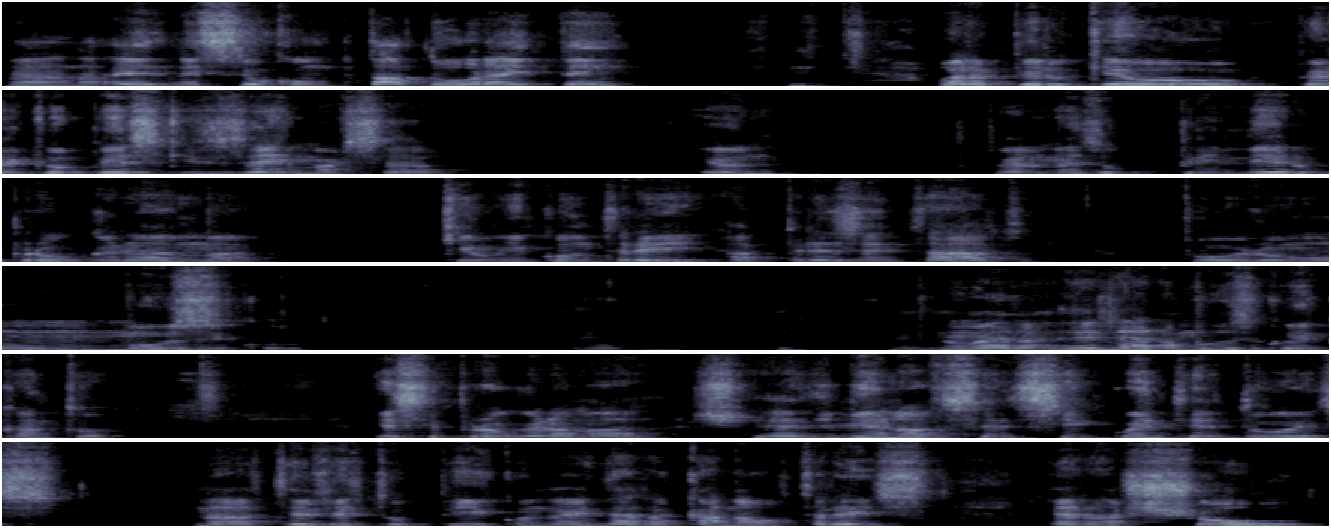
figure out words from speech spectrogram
na, na, nesse seu computador aí tem? Olha, pelo que eu, pelo que eu pesquisei, Marcelo, eu, pelo menos o primeiro programa que eu encontrei apresentado por um músico, é, não era, ele era músico e cantor. Esse programa é de 1952, na TV Tupi, quando ainda era Canal 3, era Show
